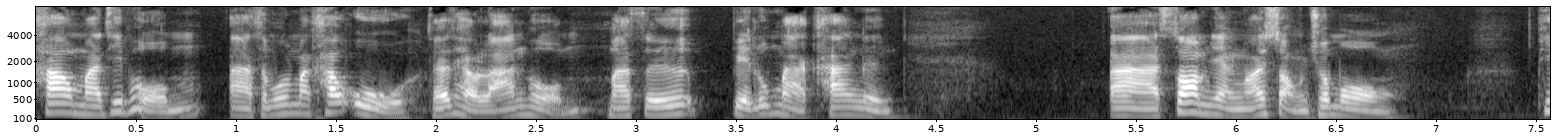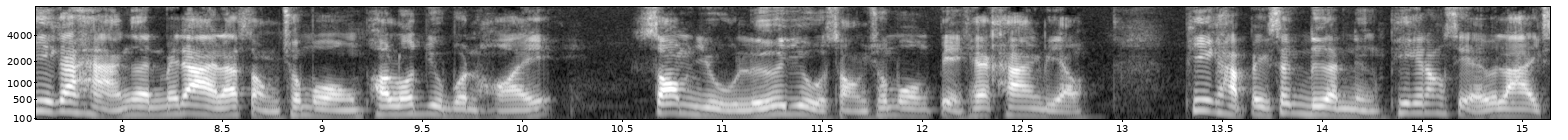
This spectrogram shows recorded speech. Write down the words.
เข้ามาที่ผมอ่าสมมติมาเข้าอู่แถวแถวร้านผม มาซื้อเปลี่ยนลูกหมากข้างหนึ่งอ่าซ่อมอย่างน้อย 2 ชั่วโมง พี่ก็หาเงินไม่ได้แล้ว2ชั่วโมงเพราะรถอยู่บนหอย ซ่อมอยู่หรืออยู่2ชั่วโมงเปลี่ยนแค่ข้างเดียว พี่ขับไปสักเดือนหนึ่งพี่ก็ต้องเสียเวลาอีก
